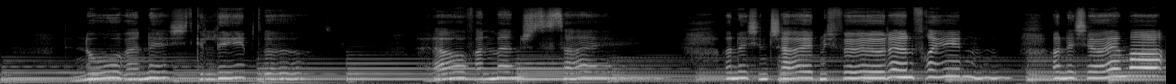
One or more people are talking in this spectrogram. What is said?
Denn nur wer nicht geliebt wird, hört auf, ein Mensch zu sein. Und ich entscheide mich für den Frieden und ich höre immer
